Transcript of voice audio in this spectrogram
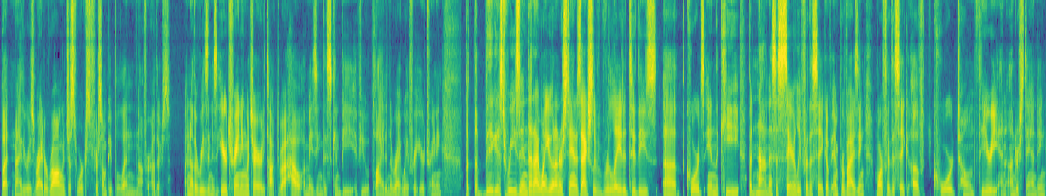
but neither is right or wrong. It just works for some people and not for others. Another reason is ear training, which I already talked about how amazing this can be if you apply it in the right way for ear training. But the biggest reason that I want you to understand is actually related to these uh, chords in the key, but not necessarily for the sake of improvising, more for the sake of chord tone theory and understanding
